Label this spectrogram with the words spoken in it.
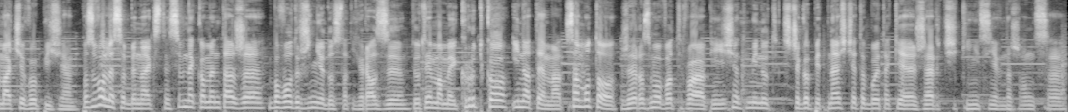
macie w opisie. Pozwolę sobie na ekstensywne komentarze, bo w odróżnieniu od ostatnich razy, tutaj mamy krótko i na temat. Samo to, że rozmowa trwała 50 minut, z czego 15 to były takie żarciki, nic nie wnoszące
